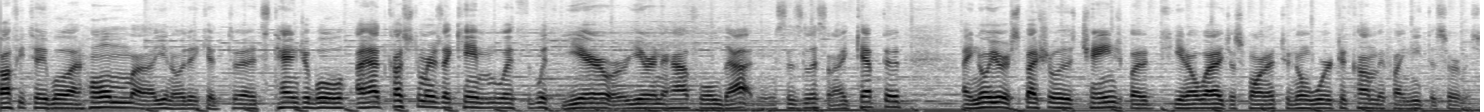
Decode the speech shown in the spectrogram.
coffee table at home. Uh, you know, they could, uh, it's tangible. I had customers that came with, with year or year and a half old that and says, listen, I kept it. I know your special has changed, but you know what, I just wanted to know where to come if I need the services.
